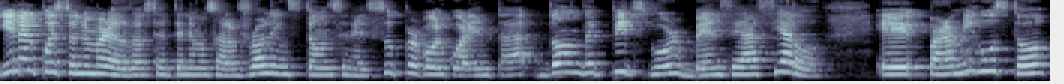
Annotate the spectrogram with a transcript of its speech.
Y en el puesto número 12 tenemos a los Rolling Stones en el Super Bowl 40, donde Pittsburgh vence a Seattle. Eh, para mi gusto,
